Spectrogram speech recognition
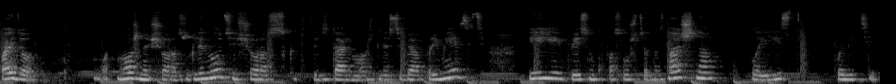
пойдет. Вот, можно еще раз взглянуть, еще раз какие-то детали может для себя приметить и песенку послушать однозначно, плейлист полетит.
